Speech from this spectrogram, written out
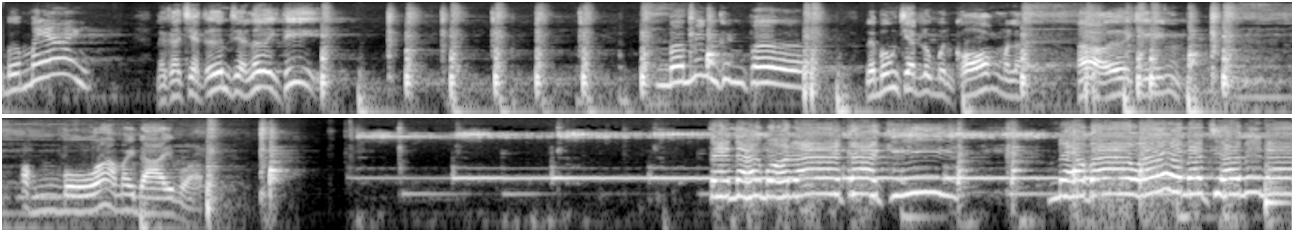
เบอร์ไม่ได้แล้วก็เช็ดเอินเช็ดเลยที่เบอร์มิ่งขึ้นเปอร์แล้วมึงเจ็ดลงบนคลองมาละเออเออจริงเอาบัวไม่ได้บ่แต่นางโบรากากี้ เออนาเ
